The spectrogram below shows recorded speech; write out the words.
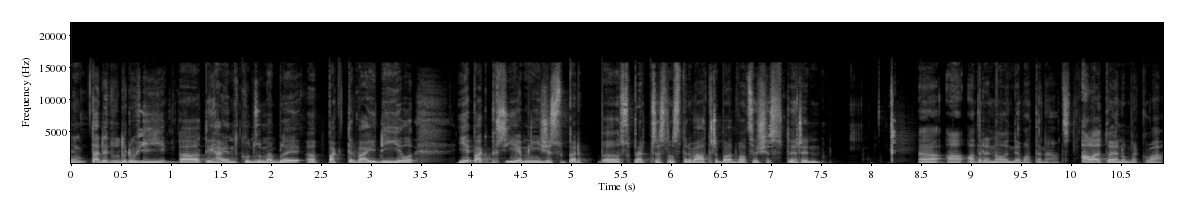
Mm, tady to druhý, uh, ty high-end consumably pak trvají díl, je pak příjemný, že super, super přesnost trvá třeba 26 vteřin a adrenalin 19. Ale to je jenom taková,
